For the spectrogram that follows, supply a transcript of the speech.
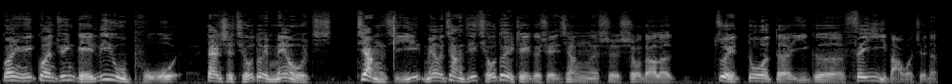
关于冠军给利物浦，但是球队没有降级，没有降级球队这个选项呢是受到了最多的一个非议吧？我觉得，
